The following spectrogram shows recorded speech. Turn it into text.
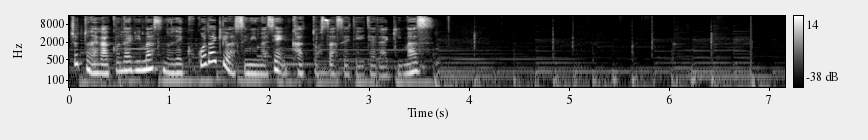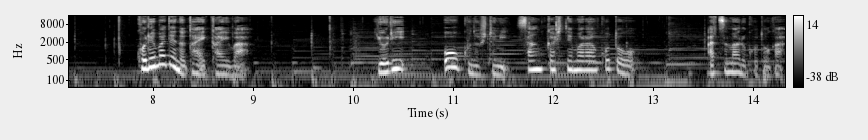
ちょっと長くなりますのでここだけはすみません。カットさせていただきます。これまでの大会はより多くの人に参加してもらうことを集まることが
